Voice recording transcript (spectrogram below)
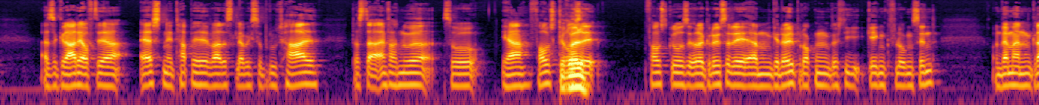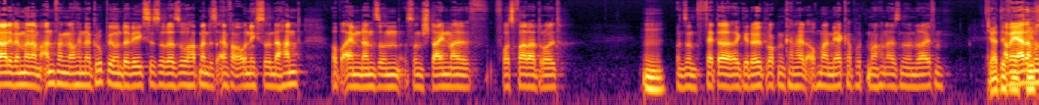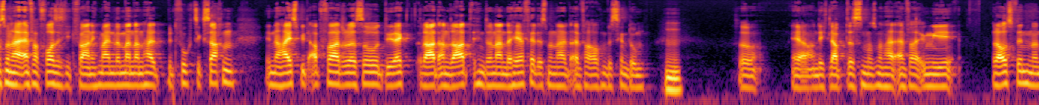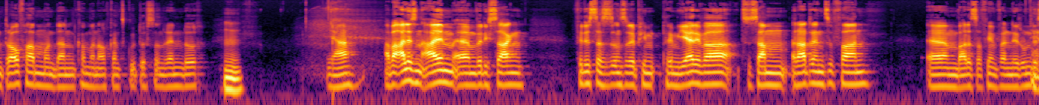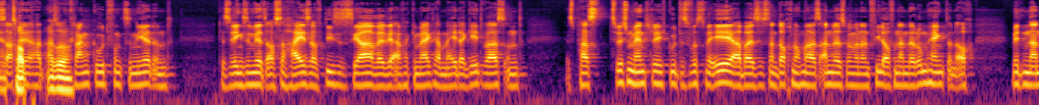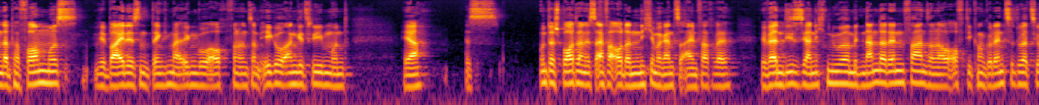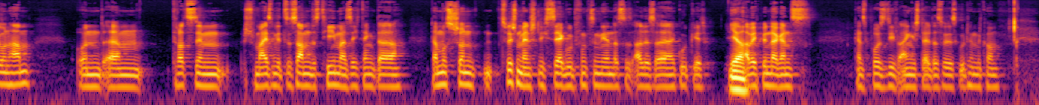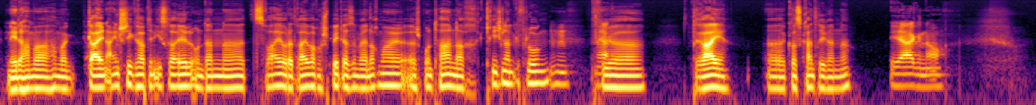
Also gerade auf der ersten Etappe war das, glaube ich, so brutal, dass da einfach nur so, ja, faustgroße, Geröll. faustgroße oder größere ähm, Geröllbrocken durch die Gegend geflogen sind. Und wenn man, gerade wenn man am Anfang noch in der Gruppe unterwegs ist oder so, hat man das einfach auch nicht so in der Hand, ob einem dann so ein, so ein Stein mal vors Fahrrad rollt. Mhm. Und so ein fetter Geröllbrocken kann halt auch mal mehr kaputt machen als nur ein Reifen. Ja, Aber ja, da muss man halt einfach vorsichtig fahren. Ich meine, wenn man dann halt mit 50 Sachen in einer Highspeed-Abfahrt oder so direkt Rad an Rad hintereinander herfährt, ist man halt einfach auch ein bisschen dumm. Mhm. So, ja, und ich glaube, das muss man halt einfach irgendwie rausfinden und drauf haben und dann kommt man auch ganz gut durch so ein Rennen durch. Mhm. Ja, aber alles in allem ähm, würde ich sagen, für das, dass es unsere Premiere war, zusammen Radrennen zu fahren, ähm, war das auf jeden Fall eine runde Ja, Sache. top. Hat Also- krank gut funktioniert und deswegen sind wir jetzt auch so heiß auf dieses Jahr, weil wir einfach gemerkt haben, ey, da geht was und es passt zwischenmenschlich, gut, das wussten wir eh, aber es ist dann doch nochmal was anderes, wenn man dann viel aufeinander rumhängt und auch miteinander performen muss. Wir beide sind, denke ich mal, irgendwo auch von unserem Ego angetrieben und ja, es unter Sportlern ist einfach auch dann nicht immer ganz so einfach, weil wir werden dieses Jahr nicht nur miteinander Rennen fahren, sondern auch oft die Konkurrenzsituation haben und ähm, trotzdem schmeißen wir zusammen das Team. Also ich denke, da, da muss schon zwischenmenschlich sehr gut funktionieren, dass das alles äh, gut geht. Ja. Aber ich bin da ganz, ganz positiv eingestellt, dass wir das gut hinbekommen. Nee, da haben wir, haben wir einen geilen Einstieg gehabt in Israel und dann äh, zwei oder drei Wochen später sind wir nochmal äh, spontan nach Griechenland geflogen Mhm. Ja. für drei äh, Cross-Country-Rennen, ne? Ja, genau.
